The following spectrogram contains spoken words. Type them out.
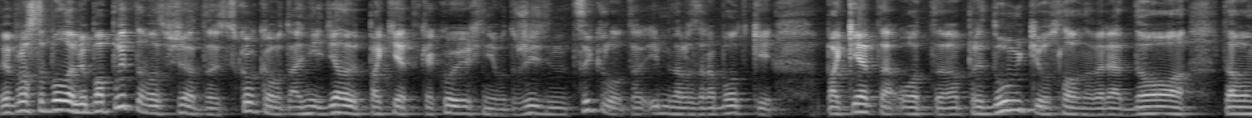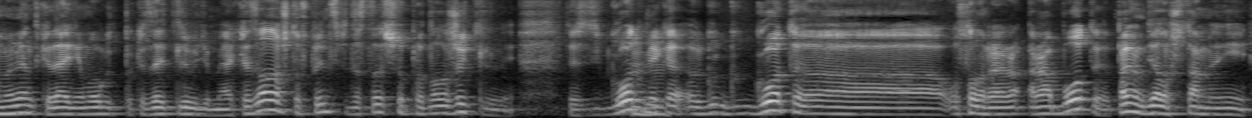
Мне просто было любопытно вообще, то есть сколько вот они делают пакет, какой их вот жизненный цикл, это именно разработки пакета от э, придумки, условно говоря, до того момента, когда они могут показать людям. И оказалось, что в принципе достаточно продолжительный. То есть год, mm-hmm. мне, год э, условно работы. Понятное дело, что там они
